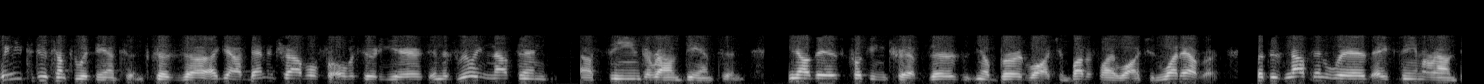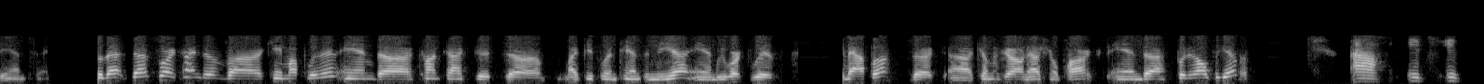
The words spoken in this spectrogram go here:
we need to do something with dancing because, uh, again, I've been in travel for over 30 years, and there's really nothing uh, themed around dancing. You know, there's cooking trips, there's, you know, bird watching, butterfly watching, whatever. But there's nothing with a theme around dancing. So that that's where I kind of uh, came up with it and uh, contacted uh, my people in Tanzania, and we worked with Napa, the uh, Kilimanjaro National Parks, and uh, put it all together. Uh, it's it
